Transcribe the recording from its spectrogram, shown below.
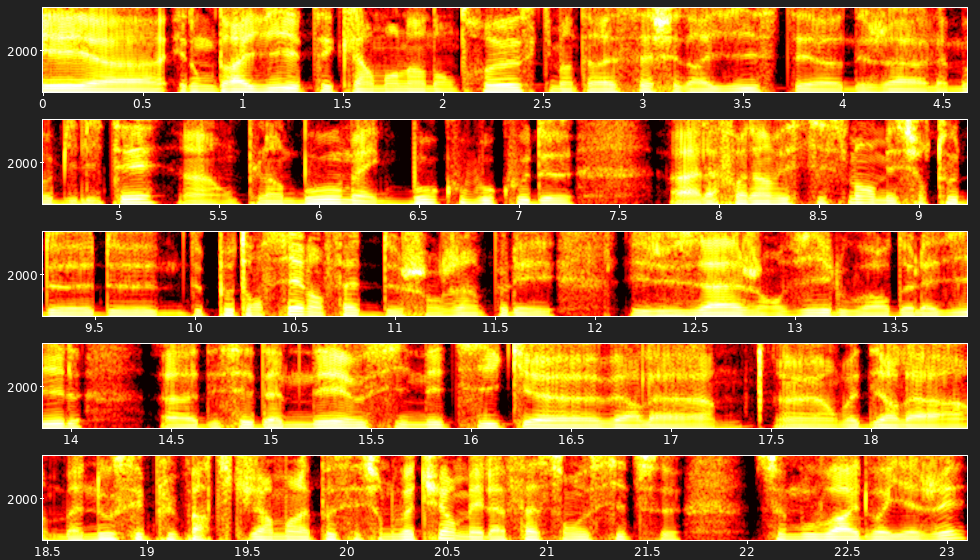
Euh, et, donc Drivey était clairement l'un d'entre eux. Ce qui m'intéressait chez Drivey, c'était euh, déjà la mobilité euh, en plein boom, avec beaucoup beaucoup de à la fois d'investissement, mais surtout de, de, potentiel en fait, de changer un peu les, les, usages en ville ou hors de la ville, d'essayer d'amener aussi une éthique vers la, on va dire la, bah, nous c'est plus particulièrement la possession de voiture, mais la façon aussi de se, se mouvoir et de voyager.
